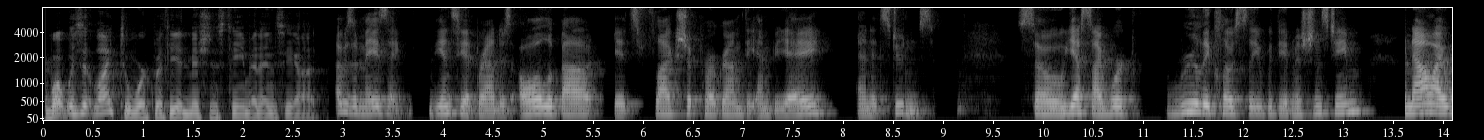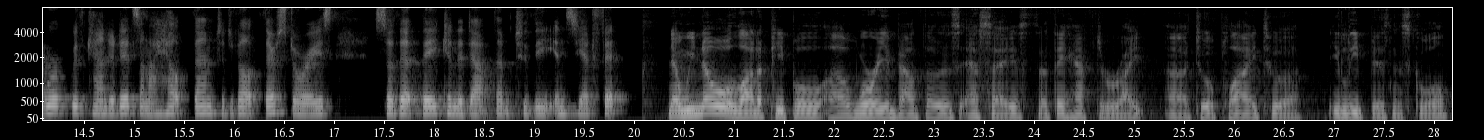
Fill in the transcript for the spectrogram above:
What was it like to work with the admissions team at INSEAD? It was amazing. The INSEAD brand is all about its flagship program, the MBA, and its students. So, yes, I worked really closely with the admissions team. Now I work with candidates and I help them to develop their stories so that they can adapt them to the INSEAD fit. Now, we know a lot of people uh, worry about those essays that they have to write uh, to apply to a elite business school.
